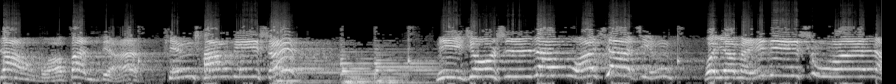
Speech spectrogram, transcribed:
让我办点平常的事儿，你就是让我下井，我也没得说啊，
